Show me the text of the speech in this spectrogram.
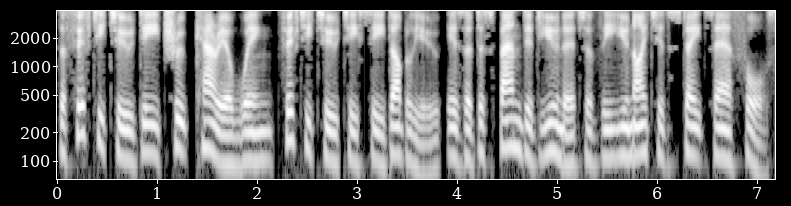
The 52D Troop Carrier Wing 52 TCW is a disbanded unit of the United States Air Force.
